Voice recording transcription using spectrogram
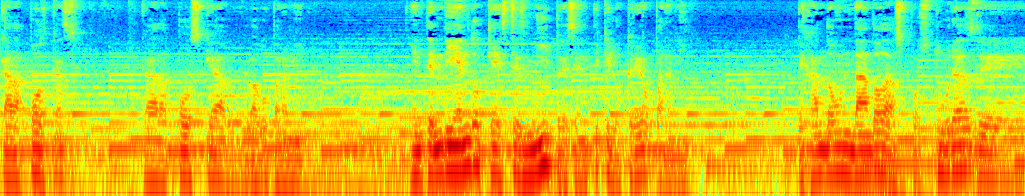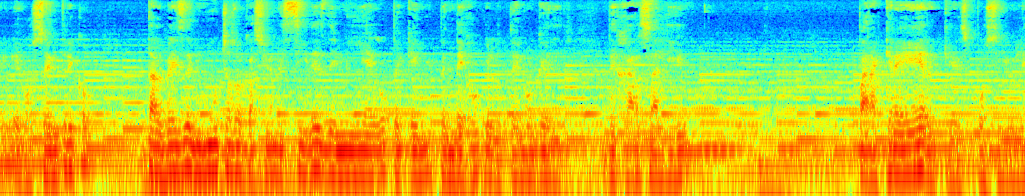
Cada podcast, cada post que hago, lo hago para mí. Entendiendo que este es mi presente y que lo creo para mí. Dejando a un lado las posturas de egocéntrico, tal vez en muchas ocasiones sí desde mi ego pequeño pendejo que lo tengo que dejar salir para creer que es posible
